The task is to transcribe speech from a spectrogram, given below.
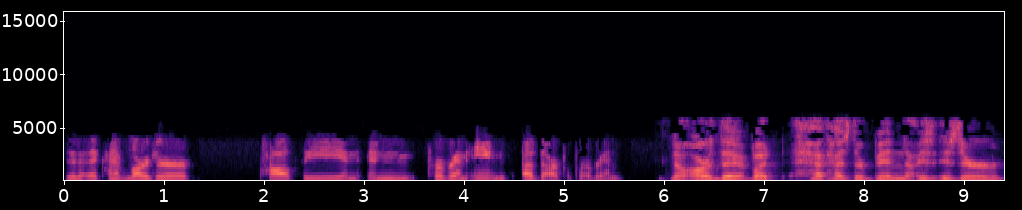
the, kind of larger policy and, and, program aims of the ARPA program. Now, are there? But ha, has there been? Is, is there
